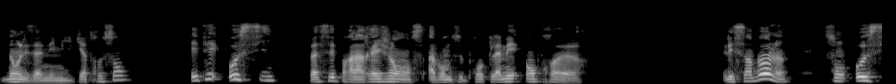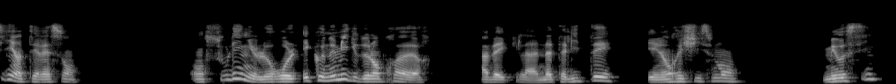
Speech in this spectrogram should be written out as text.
dans les années 1400, était aussi passé par la régence avant de se proclamer empereur. Les symboles sont aussi intéressants. On souligne le rôle économique de l'empereur, avec la natalité et l'enrichissement, mais aussi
